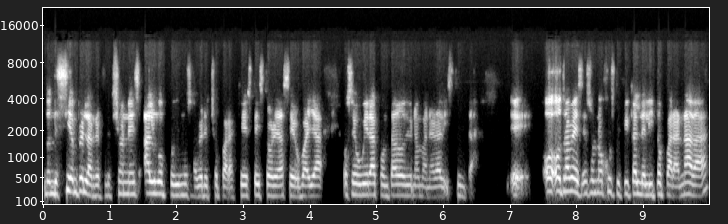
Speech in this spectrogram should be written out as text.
donde siempre la reflexión es algo pudimos haber hecho para que esta historia se vaya o se hubiera contado de una manera distinta. Eh, otra vez, eso no justifica el delito para nada,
